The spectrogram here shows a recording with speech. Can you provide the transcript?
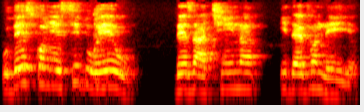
O desconhecido eu desatina e devaneia.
